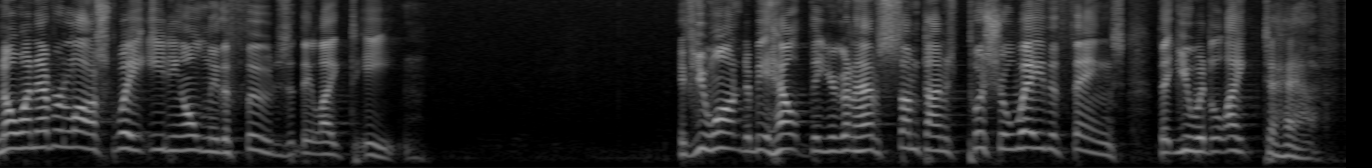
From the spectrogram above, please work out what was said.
No one ever lost weight eating only the foods that they like to eat. If you want to be healthy, you're going to have sometimes push away the things that you would like to have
